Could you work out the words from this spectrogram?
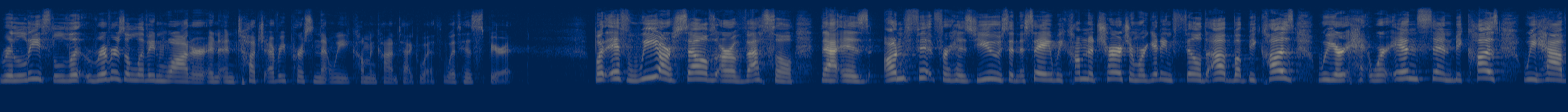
release li- rivers of living water and, and touch every person that we come in contact with, with His Spirit. But if we ourselves are a vessel that is unfit for his use, and to say we come to church and we're getting filled up, but because we are we're in sin, because we have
